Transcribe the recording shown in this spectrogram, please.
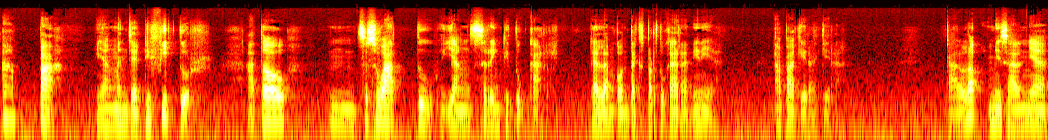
apa yang menjadi fitur atau mm, sesuatu itu yang sering ditukar dalam konteks pertukaran ini ya? Apa kira-kira? Kalau misalnya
